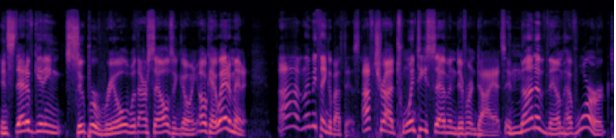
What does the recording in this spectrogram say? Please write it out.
Instead of getting super real with ourselves and going, okay, wait a minute. Uh, let me think about this. I've tried 27 different diets and none of them have worked.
